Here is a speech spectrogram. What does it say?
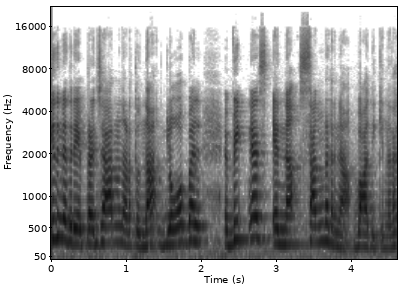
ഇതിനെതിരെ പ്രചാരണം നടത്തുന്ന ഗ്ലോബൽ വിറ്റ്നസ് എന്ന സംഘടന വാദിക്കുന്നത്.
